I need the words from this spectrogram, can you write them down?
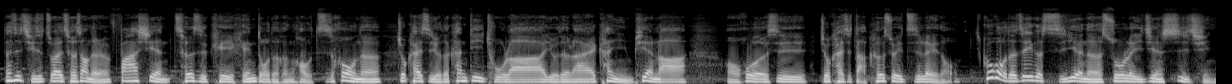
但是其实坐在车上的人发现车子可以 handle 得很好之后呢，就开始有的看地图啦，有的来看影片啦，哦，或者是就开始打瞌睡之类的哦。Google 的这个实验呢，说了一件事情，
